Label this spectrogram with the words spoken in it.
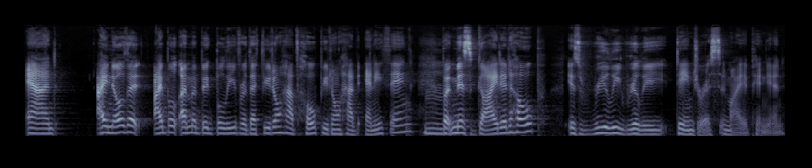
And I know that I be, I'm a big believer that if you don't have hope, you don't have anything. Hmm. But misguided hope is really, really dangerous, in my opinion.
